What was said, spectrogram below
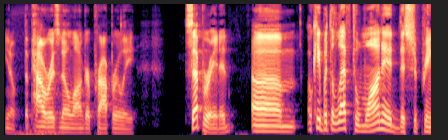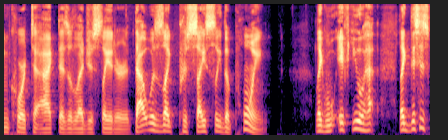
you know, the power is no longer properly separated. Um, okay, but the left wanted the Supreme Court to act as a legislator. That was like precisely the point. Like, if you have, like, this is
